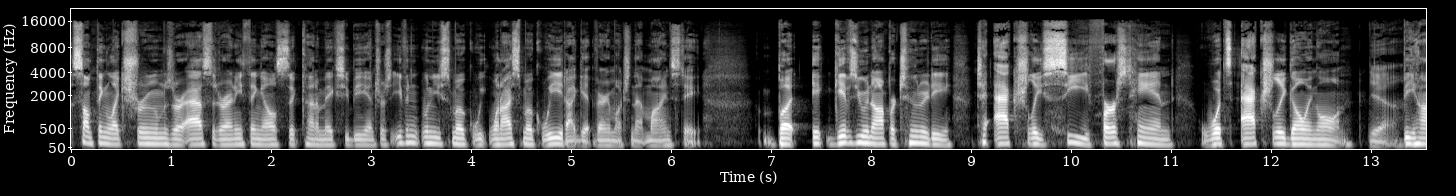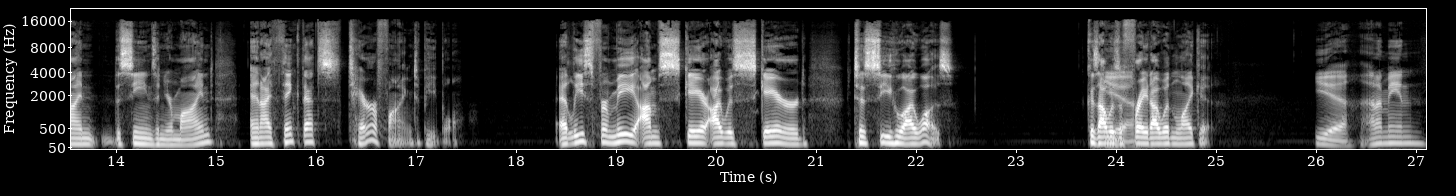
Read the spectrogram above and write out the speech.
something like shrooms or acid or anything else that kind of makes you be interested, even when you smoke we- when I smoke weed, I get very much in that mind state. But it gives you an opportunity to actually see firsthand what's actually going on Yeah. behind the scenes in your mind, and I think that's terrifying to people. At least for me, I'm scared. I was scared to see who I was because I was Yeah. afraid I wouldn't like it. Yeah, and I mean,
